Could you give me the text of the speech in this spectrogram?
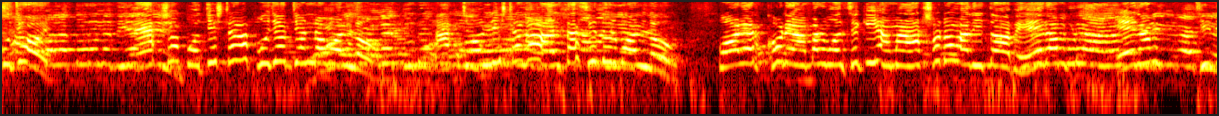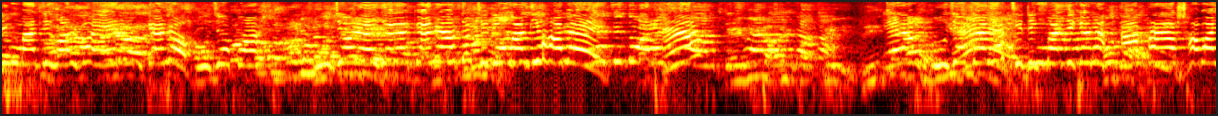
পুজোয়। পঁচিশ টাকা পুজোর জন্য বলল। আর চল্লিশ টাকা আলতা সিঁদুর বলল। পরের ক্ষণে আমার বলছে কি আমার আটশো টাকা দিতে হবে। এরম এরম চিটিংবাজি গল্প এরম কেন? পুজো পর পুজোর এই জায়গায় কেন এত চিটিংবাজি চিটিংবাজি কেন আপনারা সবাই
